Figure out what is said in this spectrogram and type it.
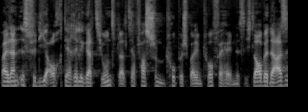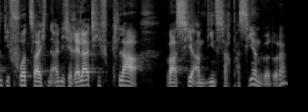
weil dann ist für die auch der Relegationsplatz ja fast schon utopisch bei dem Torverhältnis. Ich glaube, da sind die Vorzeichen eigentlich relativ klar, was hier am Dienstag passieren wird, oder?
